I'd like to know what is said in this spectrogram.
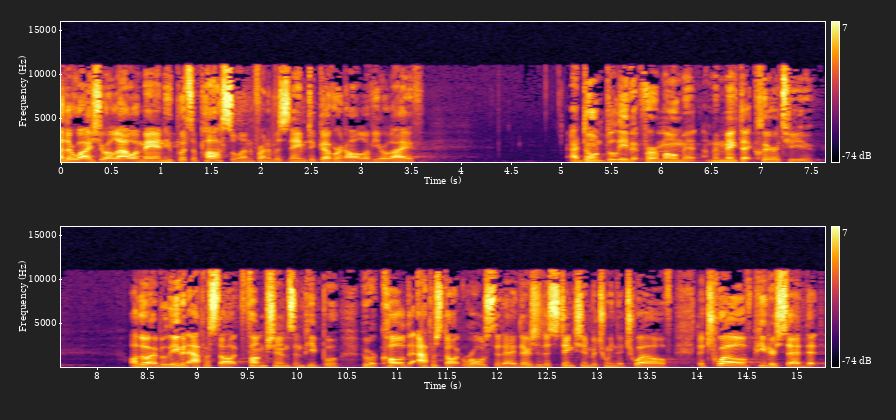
Otherwise, you allow a man who puts apostle in front of his name to govern all of your life. I don't believe it for a moment. I'm going to make that clear to you. Although I believe in apostolic functions and people who are called to apostolic roles today, there's a distinction between the 12. The 12, Peter said that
